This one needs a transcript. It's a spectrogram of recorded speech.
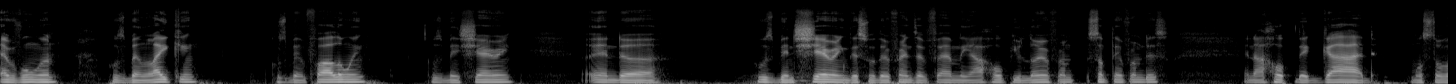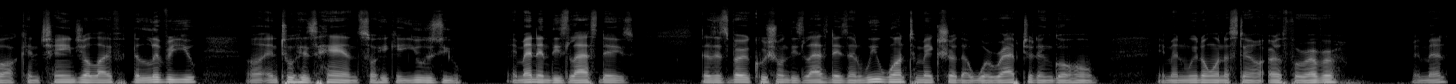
everyone who's been liking, who's been following, who's been sharing, and uh, who's been sharing this with their friends and family. I hope you learn from something from this, and I hope that God, most of all, can change your life, deliver you uh, into His hands, so He can use you. Amen. In these last days, because it's very crucial in these last days, and we want to make sure that we're raptured and go home. Amen. We don't want to stay on earth forever. Amen.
